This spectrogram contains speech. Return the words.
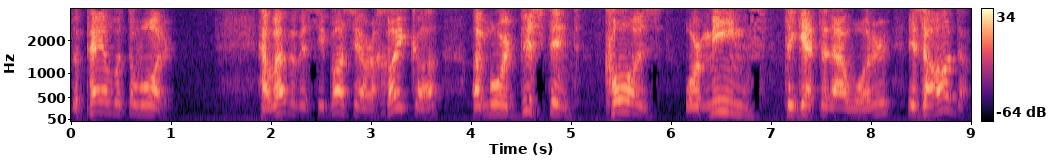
the pail with the water. However, the sibasi arachoika, a more distant cause or means to get to that water, is a adam.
